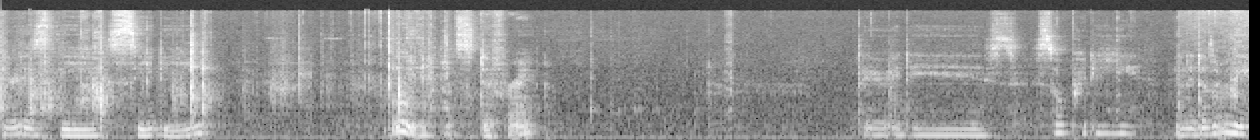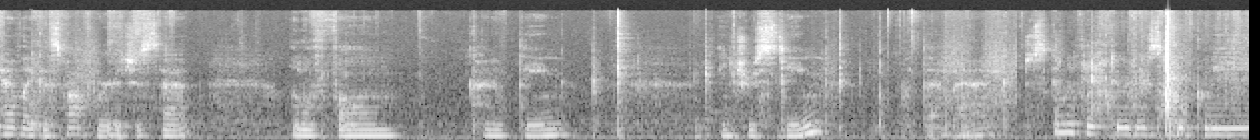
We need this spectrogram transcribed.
Here is the CD. Ooh, that's different. There it is. So pretty. And it doesn't really have like a spot for it. It's just that little foam kind of thing. Interesting. Put that back. Just gonna flip through this quickly.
